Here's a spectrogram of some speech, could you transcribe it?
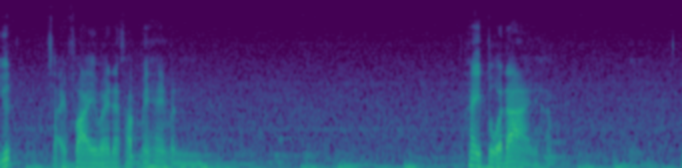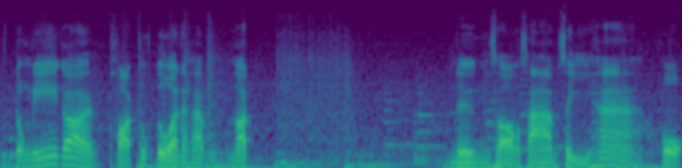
ยึดสายไฟไว้นะครับ ไม่ให้มัน ให้ตัวได้นะครับ ตรงนี้ก็ถอดทุกตัวนะครับน็อตหนึ่งสองสามสี่ห้าหก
